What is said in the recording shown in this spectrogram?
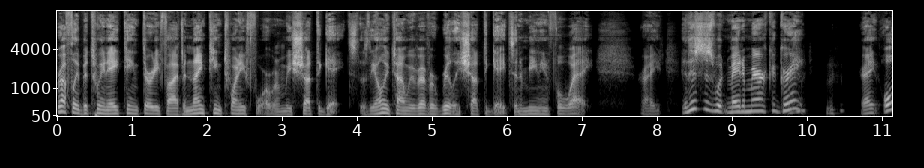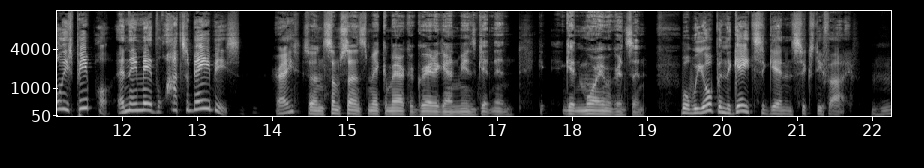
roughly between 1835 and 1924 when we shut the gates. This is the only time we've ever really shut the gates in a meaningful way, right? And this is what made America great. Mm-hmm. mm-hmm right? All these people, and they made lots of babies, right? So, in some sense, make America great again means getting in, getting more immigrants in. Well, we opened the gates again in '65. Mm-hmm.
